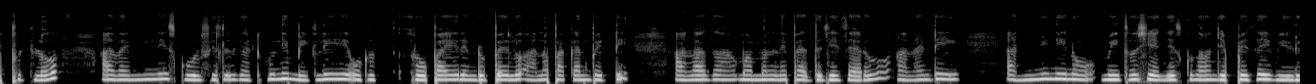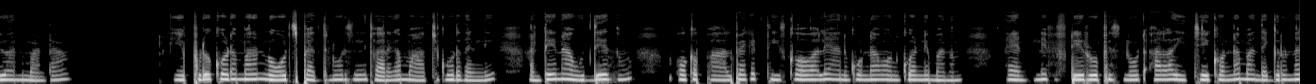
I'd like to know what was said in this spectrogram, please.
అప్పట్లో. అవన్నీ స్కూల్ ఫీజులు కట్టుకుని మిగిలి ఒక రూపాయి రెండు రూపాయలు అలా పక్కన పెట్టి అలాగా మమ్మల్ని పెద్ద చేశారు. అలాంటి అన్నీ నేను మీతో షేర్ చేసుకుందామని చెప్పేసి ఈ వీడియో అనమాట ఎప్పుడూ కూడా మనం నోట్స్ పెద్ద నోట్స్ని త్వరగా మార్చకూడదండి. అంటే నా ఉద్దేశం ఒక పాల ప్యాకెట్ తీసుకోవాలి అనుకున్నాం అనుకోండి మనం. వెంటనే ఫిఫ్టీ రూపీస్ నోట్ అలా ఇచ్చేయకుండా మన దగ్గర ఉన్న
